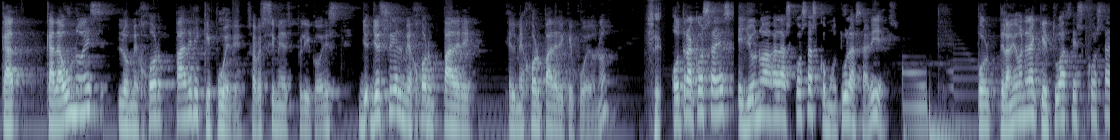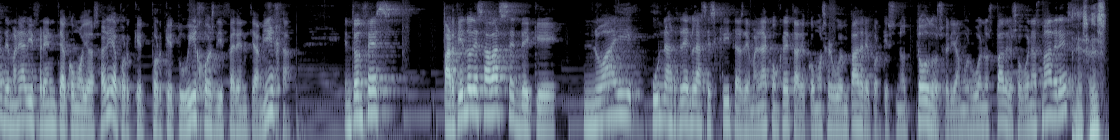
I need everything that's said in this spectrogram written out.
cada uno es lo mejor padre que puede. A ver si me explico. Es, yo, yo, soy el mejor padre, el mejor padre que puedo, ¿no? Sí. Otra cosa es que yo no haga las cosas como tú las harías de la misma manera que tú haces cosas de manera diferente a como yo las haría, porque, porque tu hijo es diferente a mi hija. Entonces, partiendo de esa base de que no hay unas reglas escritas de manera concreta de cómo ser buen padre, porque si no todos seríamos buenos padres o buenas madres. Eso es.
